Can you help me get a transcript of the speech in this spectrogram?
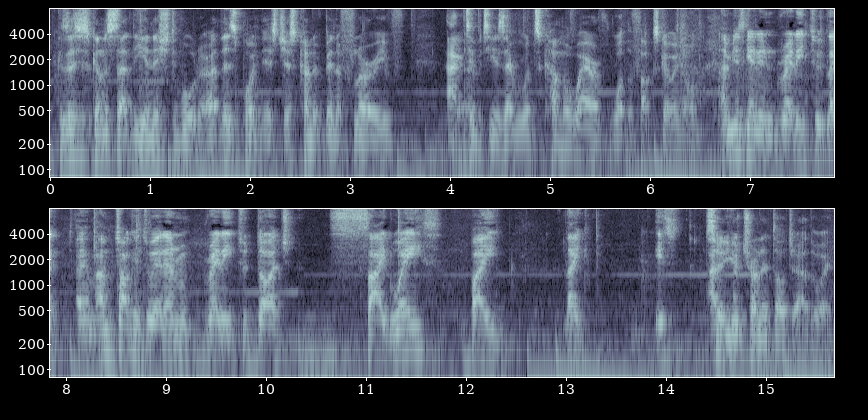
Because this is going to set the initiative order. At this point, it's just kind of been a flurry of activity as everyone's come aware of what the fuck's going on. I'm just getting ready to like. I'm, I'm talking to it. I'm ready to dodge sideways by, like, it's. So I'm, you're trying to dodge out of the way.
